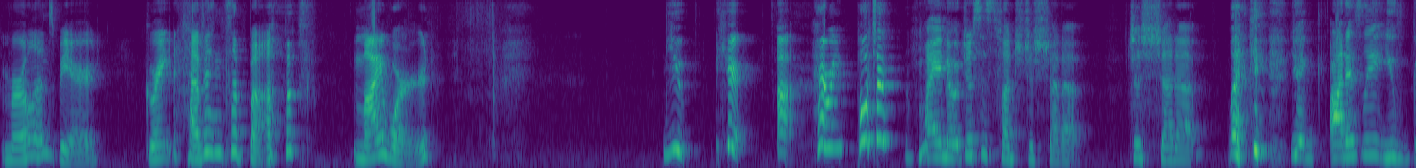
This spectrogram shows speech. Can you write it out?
Merlin's beard. Great heavens above. My word. You, here, uh, Harry Potter. My note just says, Fudge, just shut up. Just shut up. Like, you, honestly, you've,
